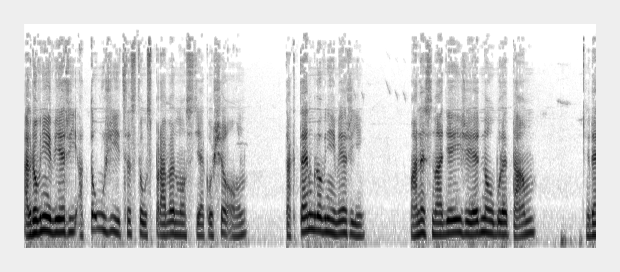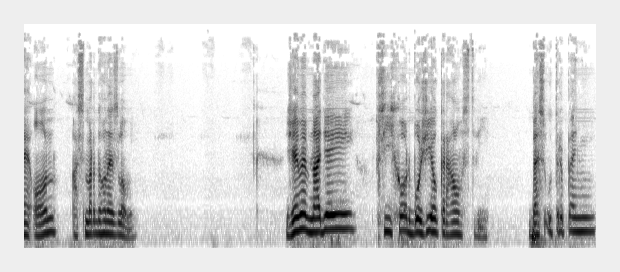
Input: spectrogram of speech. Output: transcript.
A kdo v něj věří a touží cestou spravedlnosti, jako šel on, tak ten, kdo v něj věří, má dnes naději, že jednou bude tam, kde je on a smrt ho nezlomí. Žijeme v naději příchod Božího království. Bez utrpení,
